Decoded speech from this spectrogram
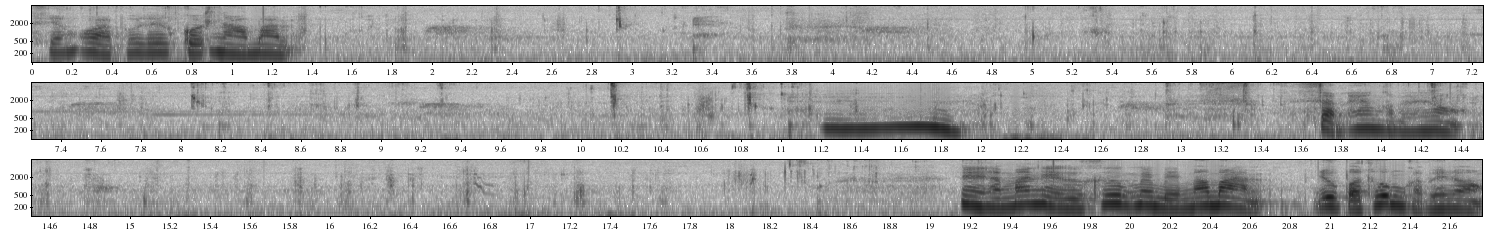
เสียงออดเพื่อเลยกดหน้ำมันอืมสับแห้งกับ มาเนี่ยก็คือไม่เป็นมาบ้านอยู่ปทุมกับพี่น้อง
